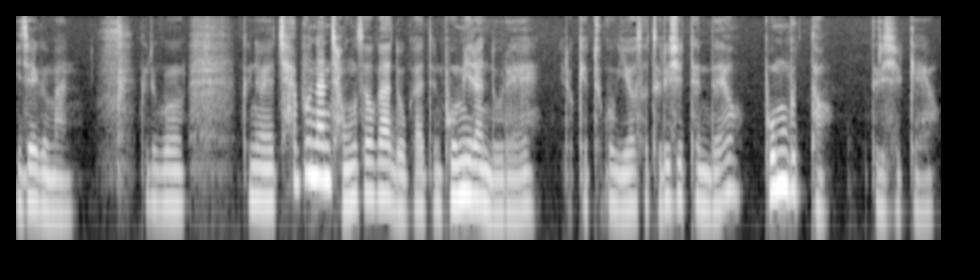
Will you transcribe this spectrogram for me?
이제 그만 그리고 그녀의 차분한 정서가 녹아든 봄이란 노래 이렇게 두 곡 이어서 들으실 텐데요. 봄부터 들으실게요.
